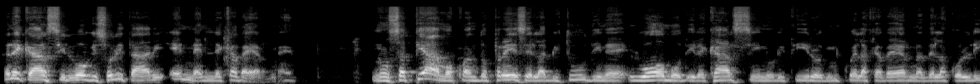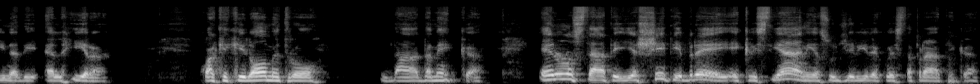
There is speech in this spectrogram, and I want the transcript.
recarsi in luoghi solitari e nelle caverne. Non sappiamo quando prese l'abitudine l'uomo di recarsi in un ritiro in quella caverna della collina di El Hira, qualche chilometro da, da Mecca. Erano stati gli asceti ebrei e cristiani a suggerire questa pratica.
